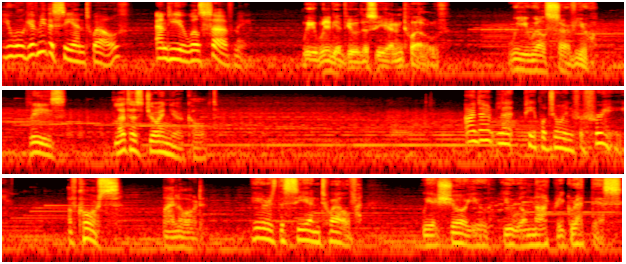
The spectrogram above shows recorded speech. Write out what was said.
You will give me the CN-12, and you will serve me. We will give you the CN-12. We will serve you. Please, let us join your cult. I don't let people join for free. Of course, my lord. Here is the CN-12. We assure you, you will not regret this.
